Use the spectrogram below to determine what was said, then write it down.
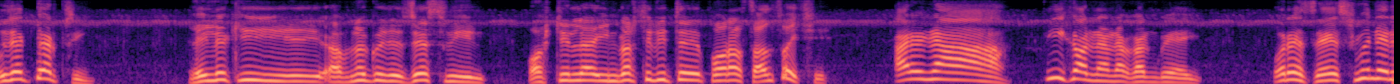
বুঝতে পারছি? এইলে কি আপনাকে জেসমিন অস্ট্রেলিয়া ইউনিভার্সিটিতে পড়ার চান্স পাইছে? আরে না কি কর না না কন ওরে জেসমিনের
